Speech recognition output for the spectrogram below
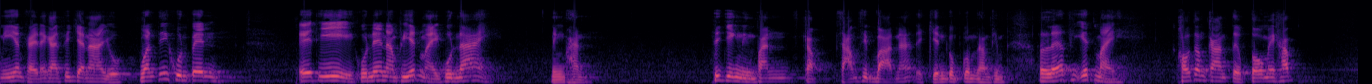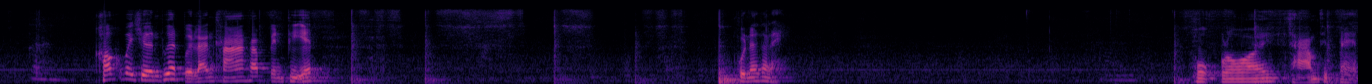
มีเงื่อนไขในการพิจารณาอยู่ วันที่คุณเป็น AT คุณแนะนำ PS ใหม่คุณได้1,000ที่จริง1,000กับ30บาทนะแต่เขียนกลมๆทำทิมแล้ว PS ใหม่ เขาต้องการเติบโตไหมครับ เขาก็ไปเชิญเพื่อนเปิดร้านค้าครับเป็น PS คุณได้เท่าไหร่หกร้อยสามสิบแปด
